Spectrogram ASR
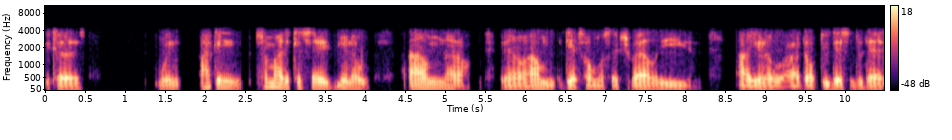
because when I can, somebody can say, you know, I'm not, you know, I'm against homosexuality, and I, you know, I don't do this and do that,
